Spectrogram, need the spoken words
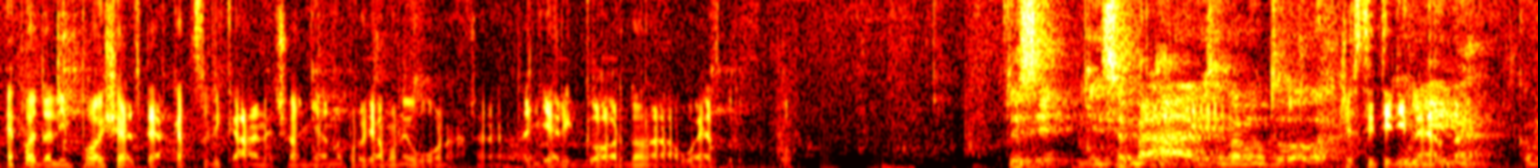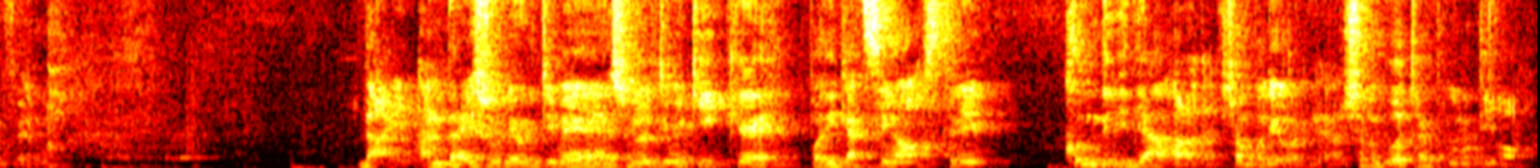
E poi da lì in poi scelte a cazzo di cane, cioè ogni anno proviamone una, cioè dagli Eric Gordon a Westbrook. Boh. Sì, sì, mi sembra, mi sembra molto... Gestiti di merda. linea, confermo. Dai, andrei sulle ultime, sulle ultime chicche, un po' di cazzi nostri. Condividiamo... Allora, dai, facciamo un po' di ordine. Ci sono due o tre punti. Oh,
